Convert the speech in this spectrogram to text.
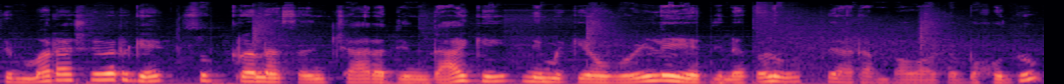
ಸಿಂಹ ರಾಶಿಯವರಿಗೆ ಶುಕ್ರನ ಸಂಚಾರದಿಂದಾಗಿ ನಿಮಗೆ ಒಳ್ಳೆಯ ದಿನಗಳು ಪ್ರಾರಂಭವಾಗಬಹುದು.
